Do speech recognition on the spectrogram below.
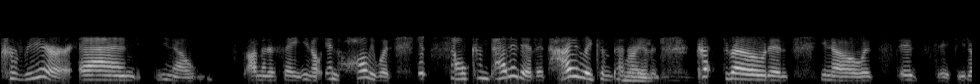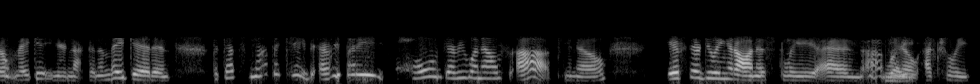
career, and you know, I'm going to say, you know, in Hollywood, it's so competitive. It's highly competitive Right. and cutthroat, and you know, it's it's if you don't make it, you're not going to make it. And but that's not the case. Everybody holds everyone else up. You know, if they're doing it honestly and um, Right. you know actually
